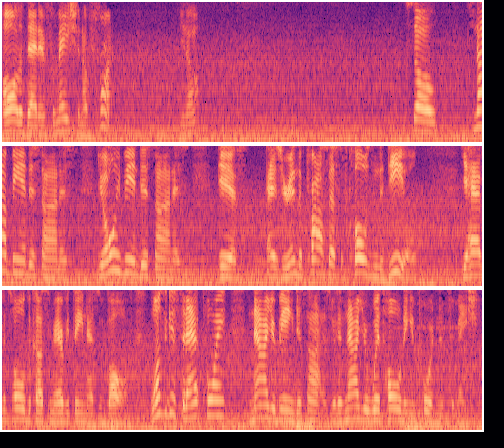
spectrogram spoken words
all of that information up front, you know? So it's not being dishonest. You're only being dishonest if, as you're in the process of closing the deal, you haven't told the customer everything that's involved. Once it gets to that point, now you're being dishonest because now you're withholding important information.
